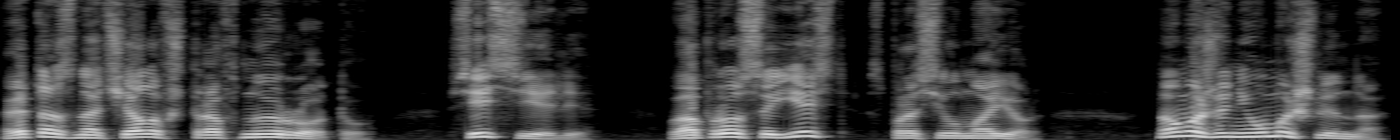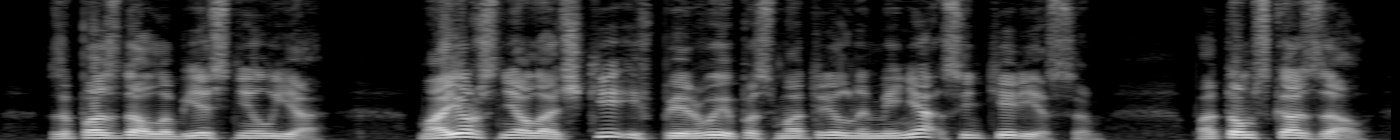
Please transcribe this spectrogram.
Это означало в штрафную роту. Все сели. «Вопросы есть?» – спросил майор. «Но мы же неумышленно», – запоздал, объяснил я. Майор снял очки и впервые посмотрел на меня с интересом. Потом сказал –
